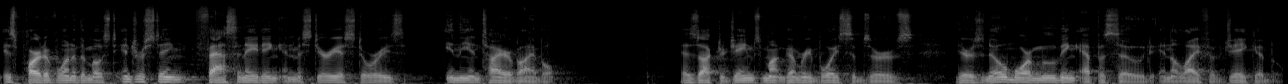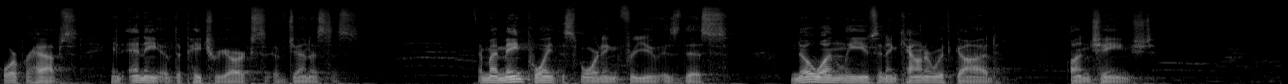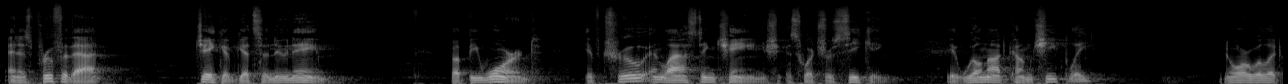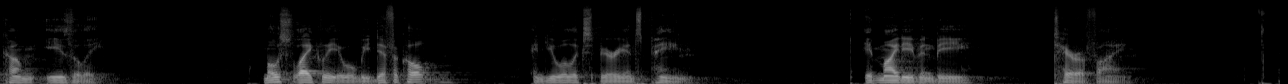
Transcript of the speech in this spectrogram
is part of one of the most interesting, fascinating, and mysterious stories in the entire Bible. As Dr. James Montgomery Boice observes, there is no more moving episode in the life of Jacob, or perhaps in any of the patriarchs of Genesis. And my main point this morning for you is this no one leaves an encounter with God unchanged. And as proof of that, Jacob gets a new name. But be warned if true and lasting change is what you're seeking, it will not come cheaply, nor will it come easily. Most likely, it will be difficult, and you will experience pain. It might even be terrifying.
